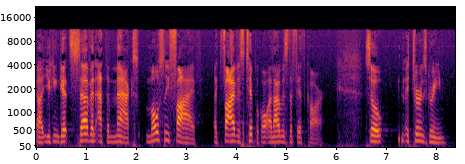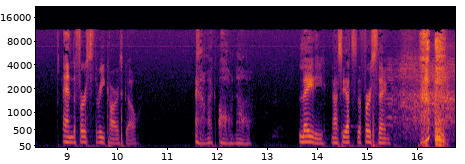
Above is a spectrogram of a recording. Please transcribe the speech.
uh, you can get seven at the max, mostly five. Like five is typical, and I was the fifth car. So it turns green, and the first three cars go. And I'm like, oh no. Lady. Now, see, that's the first thing.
